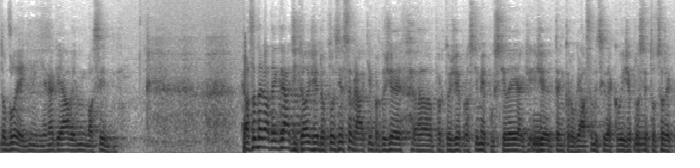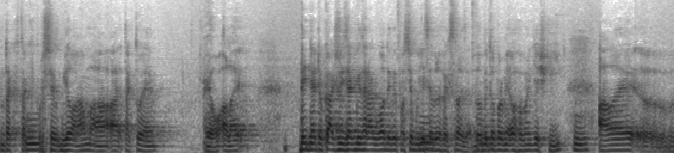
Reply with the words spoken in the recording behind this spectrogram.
to bylo jediný, jinak já vím, asi já jsem teda tenkrát říkal, že do Plzně se vrátím, protože, uh, protože prostě mě pustili, jak, mm. že ten krok, já jsem vždycky takový, že prostě to, co řeknu, tak, tak mm. prostě udělám a, a tak to je. Jo, ale Teď nedokážu říct, jak bych zareagoval, kdyby prostě Budějce hmm. byli v extralize. Bylo by to pro mě ohromně těžký, hmm. ale uh,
